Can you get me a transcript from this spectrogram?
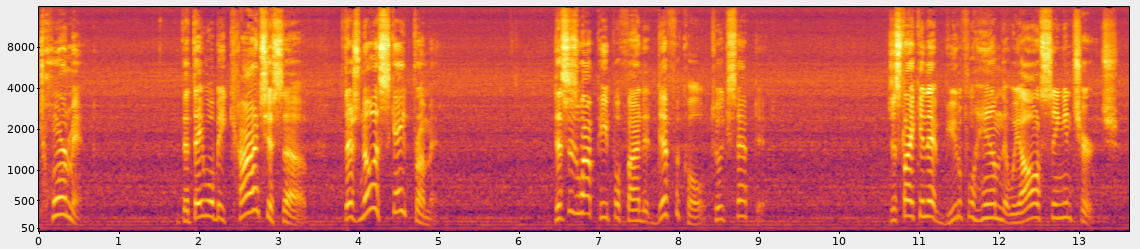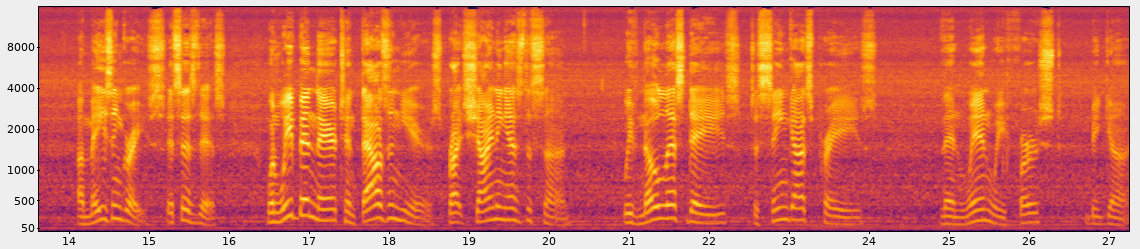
torment that they will be conscious of. There's no escape from it. This is why people find it difficult to accept it. Just like in that beautiful hymn that we all sing in church Amazing Grace, it says this When we've been there 10,000 years, bright shining as the sun, we've no less days to sing God's praise than when we first begun.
